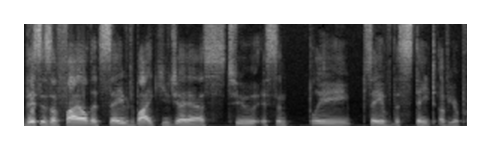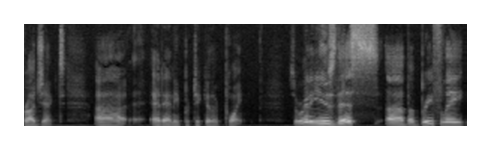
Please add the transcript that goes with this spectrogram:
This is a file that's saved by QGIS to simply save the state of your project uh, at any particular point. So we're going to use this, uh, but briefly,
